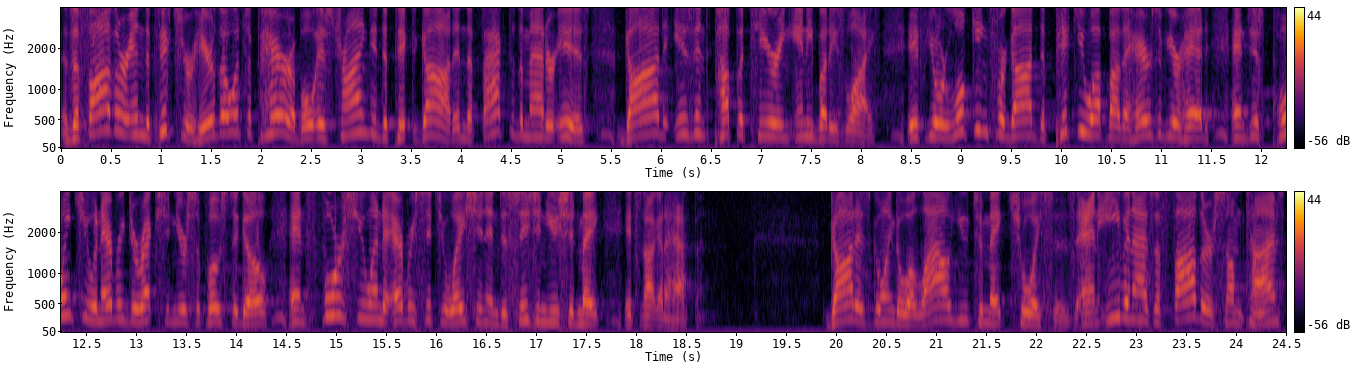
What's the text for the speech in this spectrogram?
The father in the picture here, though it's a parable, is trying to depict God. And the fact of the matter is, God isn't puppeteering anybody's life. If you're looking for God to pick you up by the hairs of your head and just point you in every direction you're supposed to go and force you into every situation and decision you should make, it's not going to happen. God is going to allow you to make choices. And even as a father sometimes,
